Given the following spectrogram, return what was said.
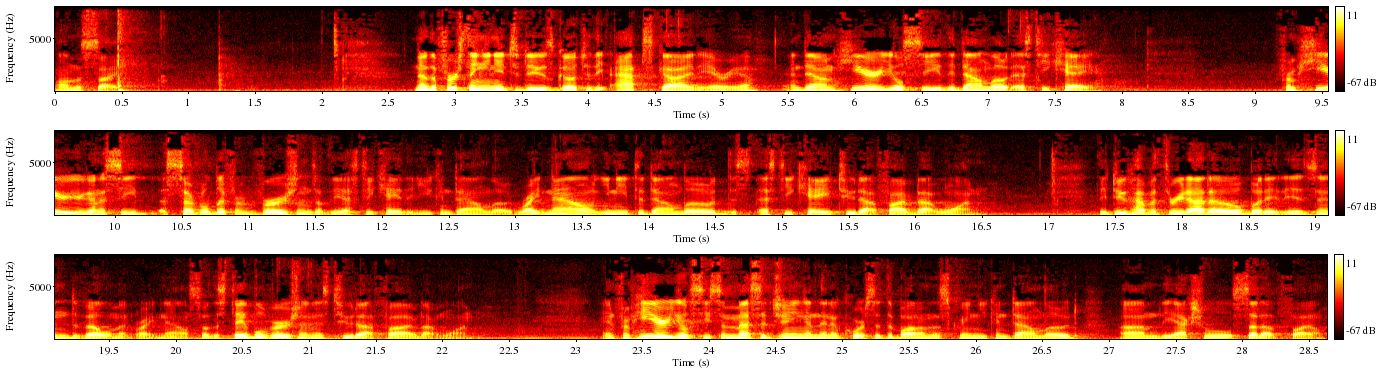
on the site. Now the first thing you need to do is go to the apps guide area and down here you'll see the download SDK. From here you're going to see several different versions of the SDK that you can download. Right now you need to download this SDK 2.5.1. They do have a 3.0 but it is in development right now so the stable version is 2.5.1. And from here you'll see some messaging and then of course at the bottom of the screen you can download um, the actual setup file.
